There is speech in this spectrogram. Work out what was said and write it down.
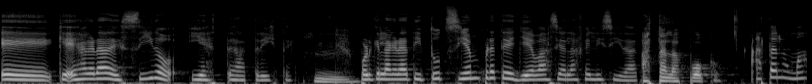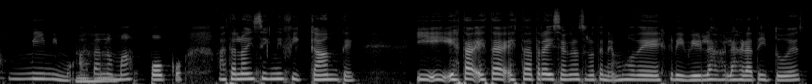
eh, que es agradecido y está triste. Mm. Porque la gratitud siempre te lleva hacia la felicidad. Hasta las poco. hasta lo más mínimo, hasta lo más poco, hasta lo insignificante. Y, y esta, esta, esta tradición que nosotros tenemos de escribir las, las gratitudes,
